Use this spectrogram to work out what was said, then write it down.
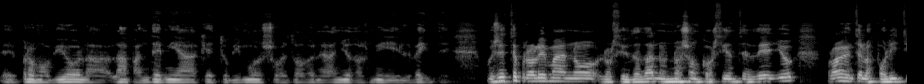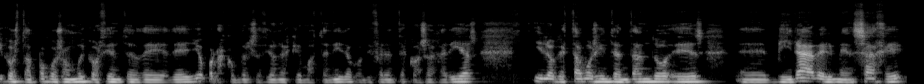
eh, promovió la, pandemia que tuvimos sobre todo en el año 2020. Pues este problema no, los ciudadanos no son conscientes de ello, probablemente los políticos tampoco son muy conscientes de, ello por las conversaciones que hemos tenido con diferentes consejerías y lo que estamos intentando es eh, virar el mensaje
